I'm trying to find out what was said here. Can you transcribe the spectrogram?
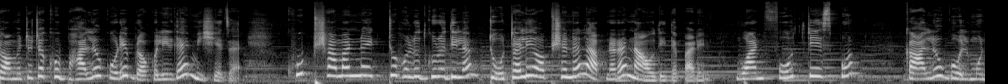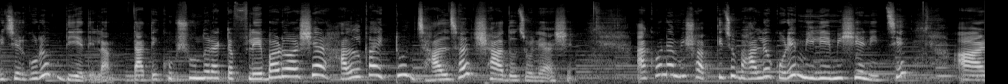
টমেটোটা খুব ভালো করে ব্রকলির গায়ে মিশে যায়। খুব সামান্য একটু হলুদ গুঁড়ো দিলাম, টোটালি অপশনাল আপনারা নাও দিতে পারেন। ওয়ান ফোর্থ স্পুন কালো গোলমরিচের গুঁড়ো দিয়ে দিলাম, তাতে খুব সুন্দর একটা ফ্লেভারও আসে আর হালকা একটু ঝাল ঝাল স্বাদও চলে আসে। এখন আমি সব কিছু ভালো করে মিলিয়ে মিশিয়ে নিচ্ছি। আর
